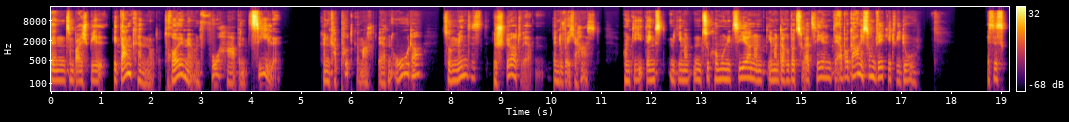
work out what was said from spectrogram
denn zum Beispiel Gedanken oder Träume und Vorhaben, Ziele können kaputt gemacht werden oder zumindest gestört werden, wenn du welche hast und die denkst, mit jemandem zu kommunizieren und jemand darüber zu erzählen, der aber gar nicht so einen Weg geht wie du. Es ist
